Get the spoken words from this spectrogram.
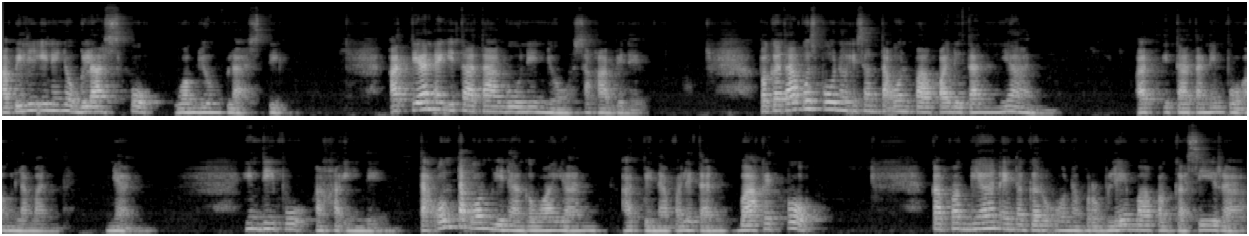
uh, piliin ninyo glass po, huwag yung plastic. At yan ay itatago ninyo sa cabinet. Pagkatapos po ng isang taon papalitan yan at itatanim po ang laman niyan. Hindi po kakainin. Taon-taon ginagawa yan at pinapalitan. Bakit po? Kapag yan ay nagkaroon ng problema pagkasira,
